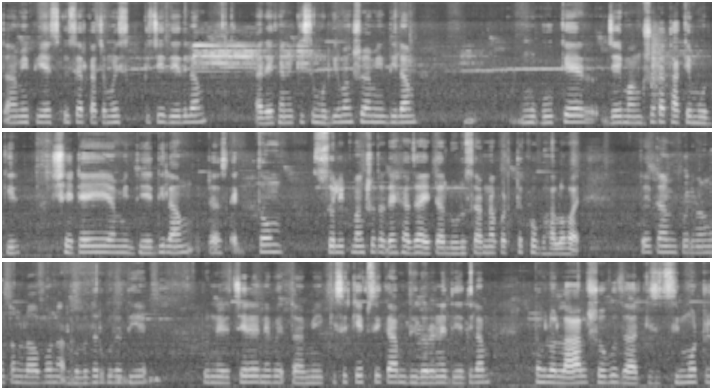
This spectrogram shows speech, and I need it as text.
তো আমি পেঁয়াজ কুচি আর কাঁচামরিচ কুচি দিয়ে দিলাম। আর এখানে কিছু মুরগির মাংস আমি দিলাম। বুকের যে মাংসটা থাকে মুরগির সেটাই আমি দিয়ে দিলাম। এটা একদম সলিড মাংসটা দেখা যায়, এটা লুরুস রান্না করতে খুব ভালো হয়। তো এটা আমি পরিমাণ মতন লবণ আর হলুদের গুঁড়ো দিয়ে একটু নেড়ে চেড়ে নেবে। তো আমি কিছু ক্যাপসিকাম দুই ধরনের দিয়ে দিলাম। এটা হলো লাল, সবুজ আর কিছু সিম মটর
